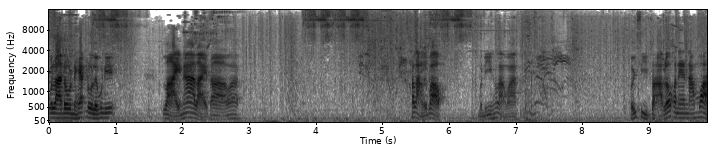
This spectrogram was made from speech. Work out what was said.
เวลาโดนแฮกโดนอะไรพวกนี้ หลายหน้าหลายตามาก ข้างหลังหรือเปล่า เหมือนนี้ข้างหลังมา เฮ้ยสี่สามแล้วคะแนนนำว่ะ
